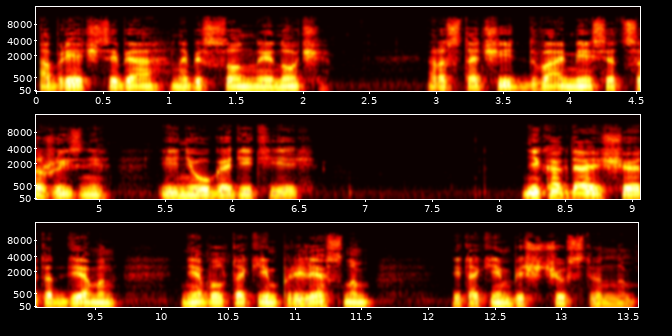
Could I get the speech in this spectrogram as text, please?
обречь себя на бессонные ночи, расточить два месяца жизни и не угодить ей. Никогда еще этот демон не был таким прелестным и таким бесчувственным.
